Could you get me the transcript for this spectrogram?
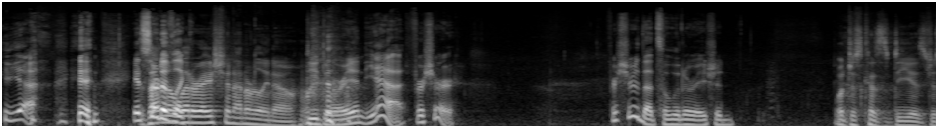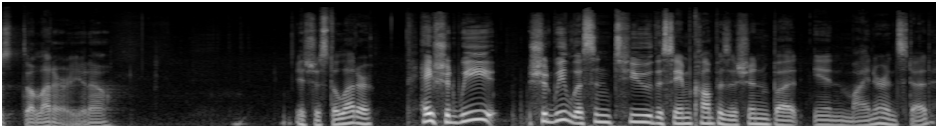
Yeah. it's Is sort of an like alliteration? I don't really know. D Dorian. Yeah, for sure. For sure that's alliteration. well, just because D is just a letter, you know? It's just a letter. Hey, should we should we listen to the same composition but in minor instead?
